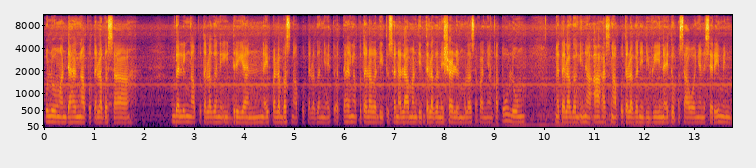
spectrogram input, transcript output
kulungan dahil nga po talaga sa galing nga po talaga ni Adrian na ipalabas nga po talaga niya ito at dahil nga po talaga dito sa nalaman din talaga ni Charlene mula sa kanyang katulong na talagang inaahas nga po talaga ni Divina itong asawa niya na si Raymond,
